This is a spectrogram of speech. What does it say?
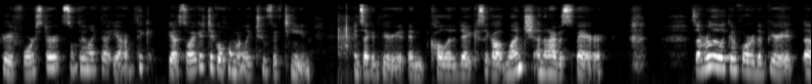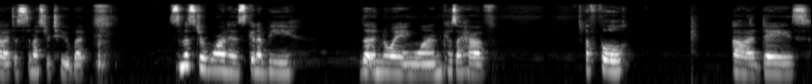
period 4 starts, something like that. Yeah, I'm thinking, yeah, so I get to go home at like 2.15 in second period and call it a day because I got lunch and then I have a spare. so I'm really looking forward to period, uh, to semester 2, but semester 1 is going to be the annoying one because I have a full uh, days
